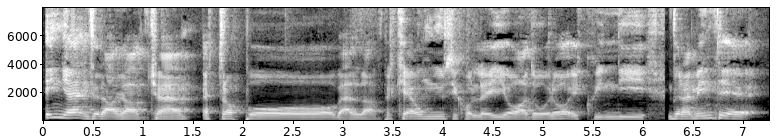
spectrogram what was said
E niente, raga, cioè è troppo bella perché è un musical e io adoro e quindi veramente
